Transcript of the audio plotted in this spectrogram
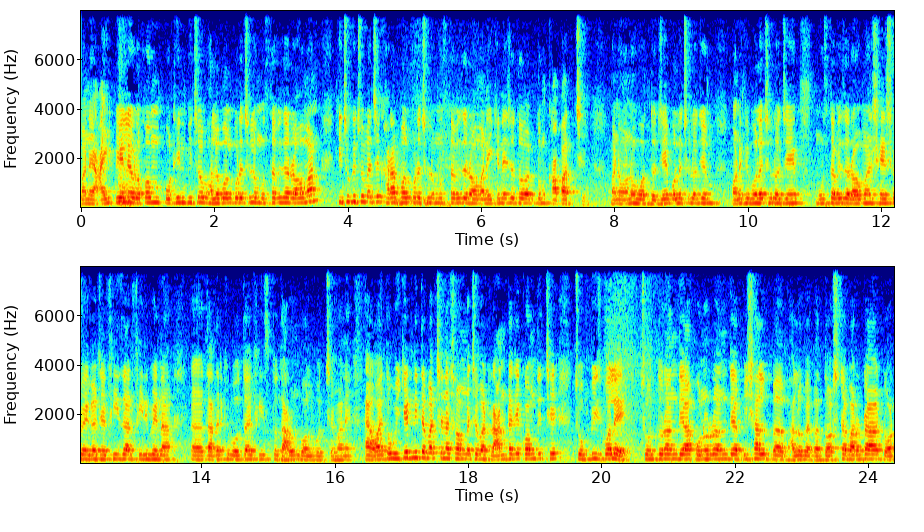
মানে আইপিএলে ওরকম কঠিন পিচেও ভালো বল করেছিল মুস্তাফিজুর রহমান। কিছু কিছু ম্যাচে খারাপ বল করেছিল মুস্তাফিজুর রহমান, এখানে এসে তো একদম কাঁপাচ্ছে মানে অনবদ্য। যে বলেছিল যে, অনেকে বলেছিল যে, মুস্তাফিজুর রহমান শেষ হয়ে গেছে ফিজ আর ফিরবে না তাদেরকে বলতে হয় ফিজ তো দারুণ বল করছে মানে হ্যাঁ হয়তো উইকেট নিতে পারছে না সব ম্যাচে বাট রানটা যে কম দিচ্ছে, চব্বিশ বলে চোদ্দ রান দেওয়া পনেরো রান দেওয়া বিশাল ভালো ব্যাপার। দশটা বারোটা ডট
